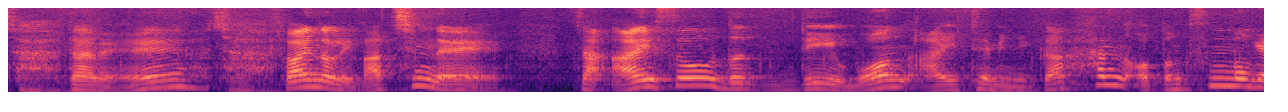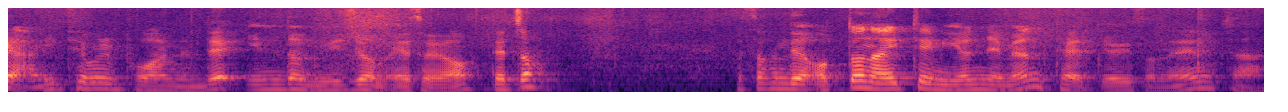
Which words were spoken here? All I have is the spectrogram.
자, 그 다음에 자, finally 마침내 자, I saw the, the one item이니까 한 어떤 품목의 아이템을 보았는데 in the museum에서요. 됐죠? 그래서 근데 어떤 아이템이었냐면 that 여기서는 자,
